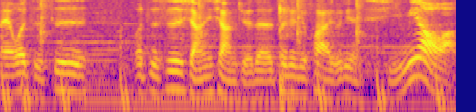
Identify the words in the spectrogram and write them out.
没，我只是，我只是想一想，觉得这个句话有点奇妙啊。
